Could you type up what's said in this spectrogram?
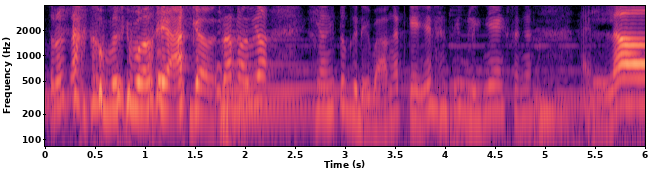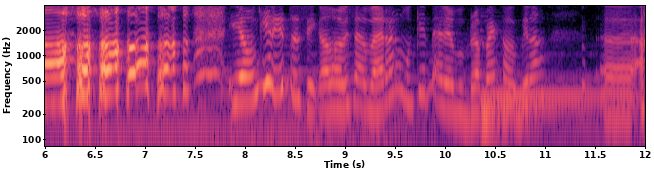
Terus aku beli bola yang agak besar kalau bilang yang itu gede banget kayaknya nanti belinya yang setengah. Halo ya mungkin itu sih. Kalau bisa barang mungkin ada beberapa yang kamu bilang uh,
